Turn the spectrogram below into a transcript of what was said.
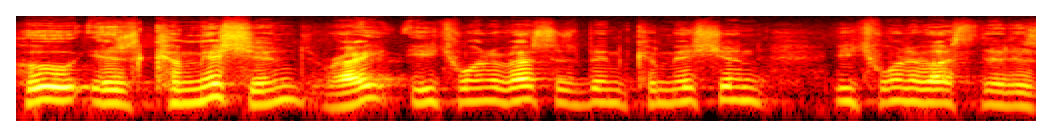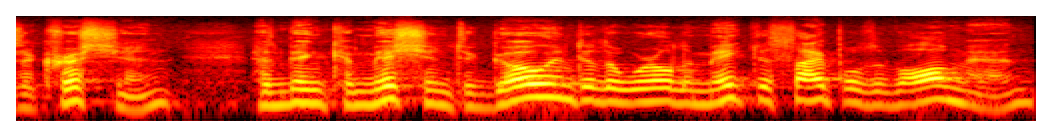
who is commissioned, right? Each one of us has been commissioned, each one of us that is a Christian has been commissioned to go into the world and make disciples of all men,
